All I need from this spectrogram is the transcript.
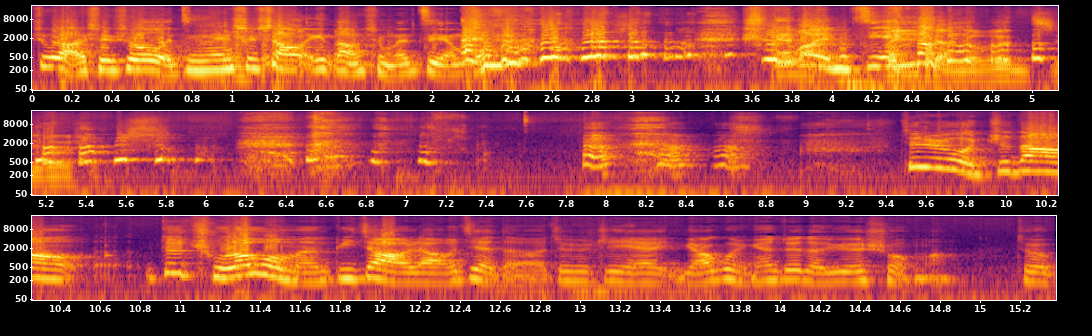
朱老师说：“我今天是上了一档什么节目？睡充满粉节危险的问题都是。就是我知道，就除了我们比较了解的，就是这些摇滚乐队的乐手嘛，就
